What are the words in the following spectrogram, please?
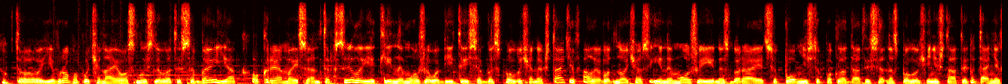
Тобто Європа починає осмислювати себе як окремий центр сили, який не може обійтися без Сполучених Штатів, але водночас і не може, і не збирається повністю покладатися на Сполучені Штати питаннях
